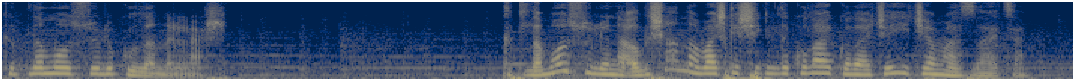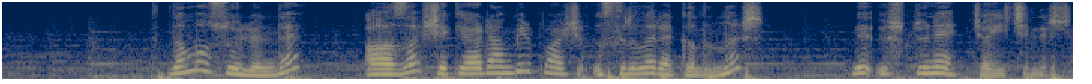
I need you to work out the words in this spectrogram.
kıtlama usulü kullanırlar. Kıtlama usulüne alışan da başka şekilde kolay kolay çayı içemez zaten. Kıtlama usulünde ağza şekerden bir parça ısırılarak alınır ve üstüne çay içilir.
